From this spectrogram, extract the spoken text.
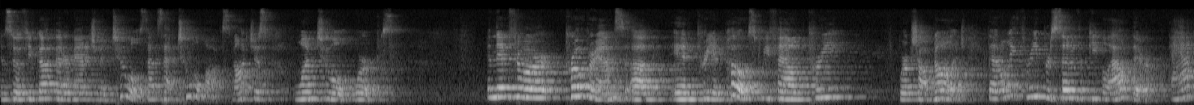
And so if you've got better management tools, that's that toolbox, not just one tool works. And then from our programs um, in pre and post, we found pre workshop knowledge, that only 3% of the people out there had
